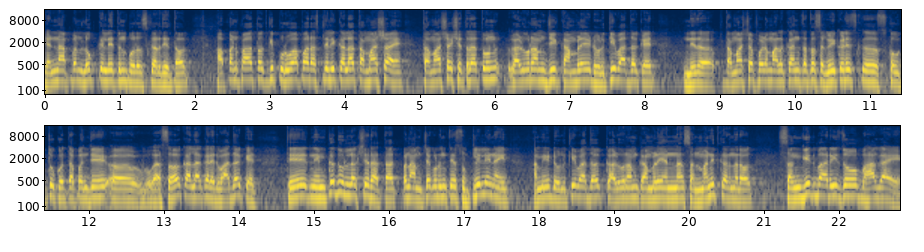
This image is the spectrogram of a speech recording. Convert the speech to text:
यांना आपण लोककलेतून पुरस्कार देत आहोत. आपण पाहत आहोत की पूर्वापार असलेली कला तमाशा आहे. तमाशा क्षेत्रातून काळूरामजी कांबळे ढोलकी वादक आहेत. निर तमाशा फळ मालकांचं तर सगळीकडेच क- कौतुक होतं पण जे सहकलाकार आहेत वादक आहेत ते नेमकं दुर्लक्ष राहतात पण आमच्याकडून ते सुटलेले नाहीत. आम्ही ढोलकी वादक काळूराम कांबळे यांना सन्मानित करणार आहोत. संगीत बारी जो भाग आहे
